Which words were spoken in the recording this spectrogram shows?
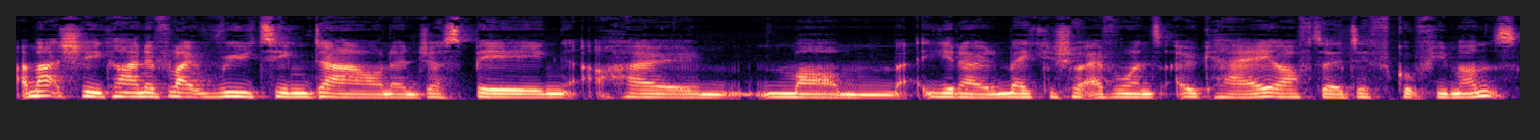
I'm actually kind of like rooting down and just being home mum. You know, making sure everyone's okay after a difficult few months.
